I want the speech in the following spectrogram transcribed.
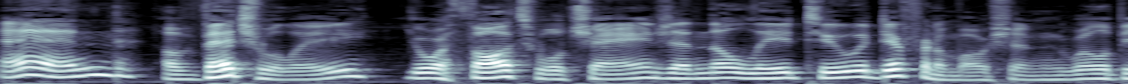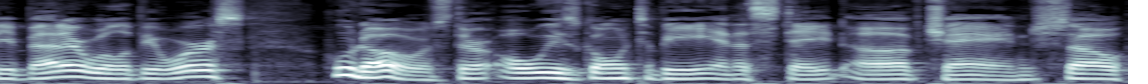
And eventually, your thoughts will change and they'll lead to a different emotion. Will it be better? Will it be worse? Who knows? They're always going to be in a state of change. So,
